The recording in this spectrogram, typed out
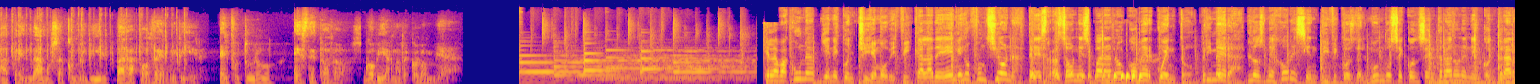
Aprendamos a convivir para poder vivir. El futuro es de todos. Gobierno de Colombia. Que la vacuna viene con chip que modifica el ADN, que no funciona. Tres razones para no comer cuento. Primera, los mejores científicos del mundo se concentraron en encontrar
